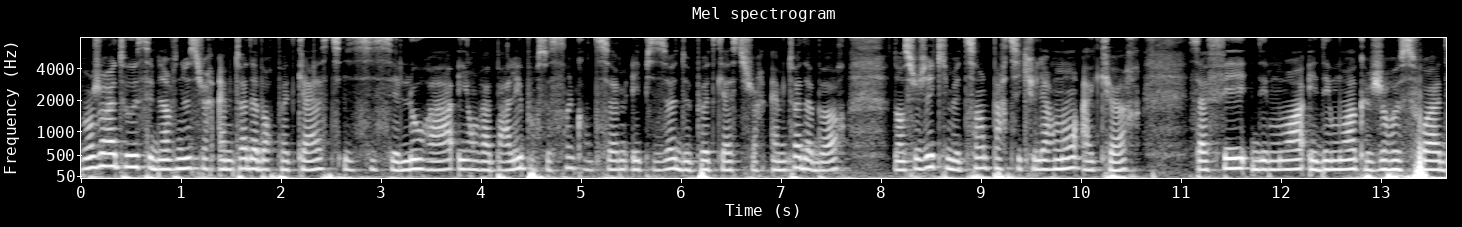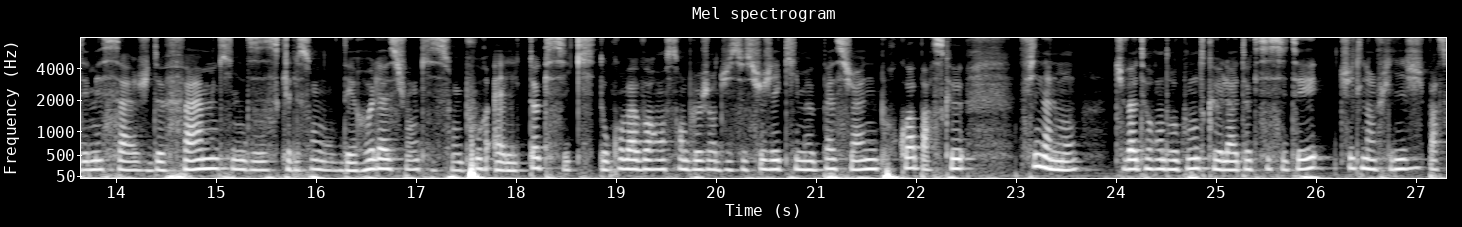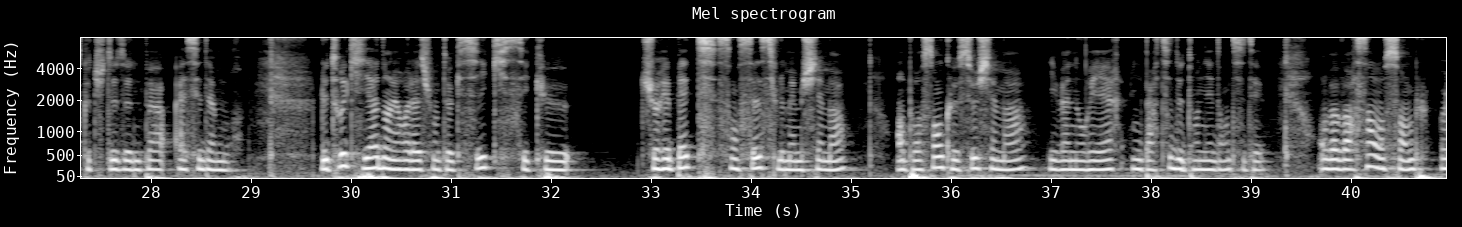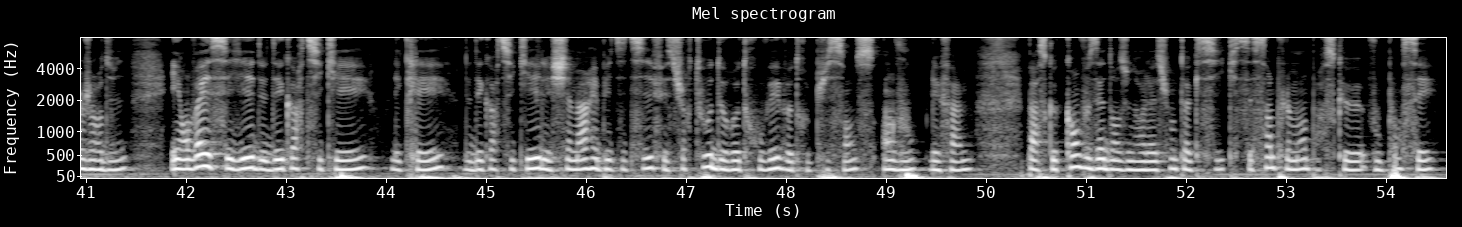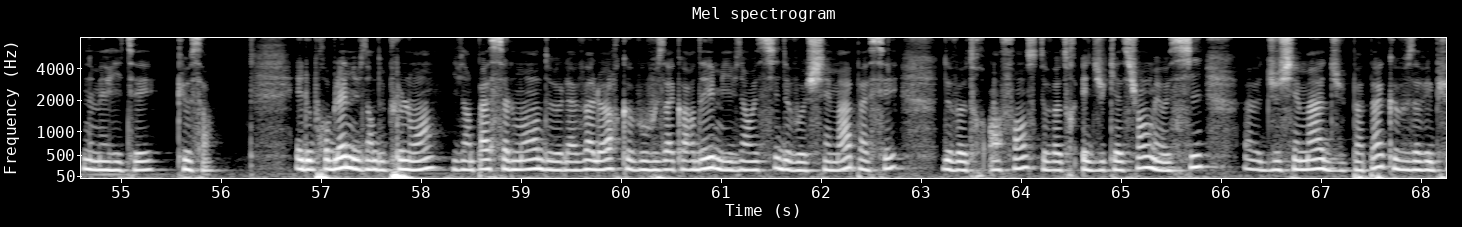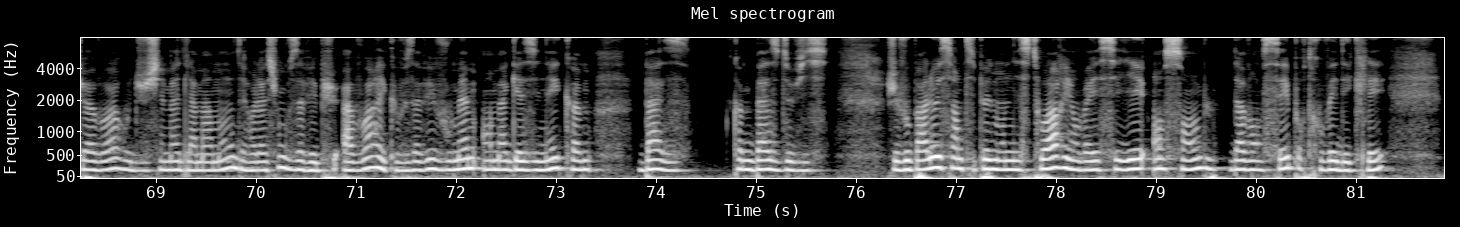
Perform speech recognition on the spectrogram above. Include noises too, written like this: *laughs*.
Bonjour à tous et bienvenue sur Aime-toi d'abord podcast. Ici c'est Laura et on va parler pour ce 50e épisode de podcast sur Aime-toi d'abord d'un sujet qui me tient particulièrement à cœur. Ça fait des mois et des mois que je reçois des messages de femmes qui me disent qu'elles sont dans des relations qui sont pour elles toxiques. Donc on va voir ensemble aujourd'hui ce sujet qui me passionne. Pourquoi? Parce que finalement, tu vas te rendre compte que la toxicité, tu te l'infliges parce que tu te donnes pas assez d'amour. Le truc qu'il y a dans les relations toxiques, c'est que tu répètes sans cesse le même schéma en pensant que ce schéma, il va nourrir une partie de ton identité. On va voir ça ensemble aujourd'hui et on va essayer de décortiquer les clés, de décortiquer les schémas répétitifs et surtout de retrouver votre puissance en vous, les femmes. Parce que quand vous êtes dans une relation toxique, c'est simplement parce que vous pensez ne mériter que ça. Et le problème, il vient de plus loin. Il vient pas seulement de la valeur que vous vous accordez, mais il vient aussi de vos schémas passés, de votre enfance, de votre éducation, mais aussi euh, du schéma du papa que vous avez pu avoir ou du schéma de la maman, des relations que vous avez pu avoir et que vous avez vous-même emmagasiné comme base, comme base de vie. Je vais vous parler aussi un petit peu de mon histoire et on va essayer ensemble d'avancer pour trouver des clés.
